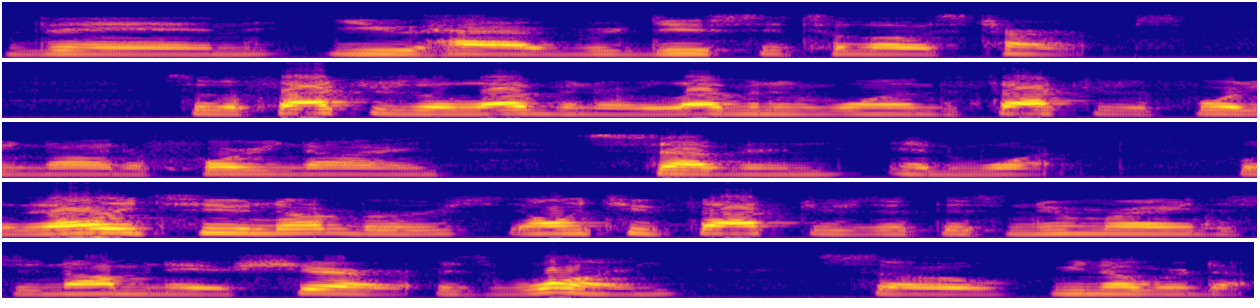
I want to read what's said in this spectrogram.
then you have reduced it to lowest terms. So the factors of 11 are 11 and 1. The factors of 49 are 49, 7, and 1. Well, the only two numbers, the only two factors that this numerator and this denominator share is 1, so we know we're done.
